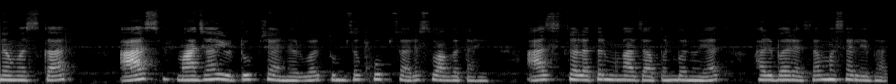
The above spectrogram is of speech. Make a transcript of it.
नमस्कार. आज माझ्या यूट्यूब चॅनलवर तुमचं खूप सारं स्वागत आहे. आज चला तर मग आज आपण बनवूयात हरभऱ्याचा मसाले भात.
